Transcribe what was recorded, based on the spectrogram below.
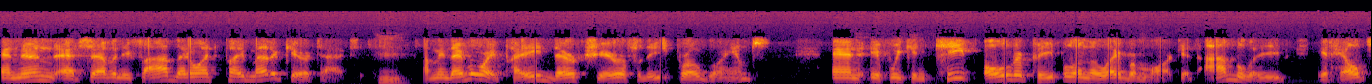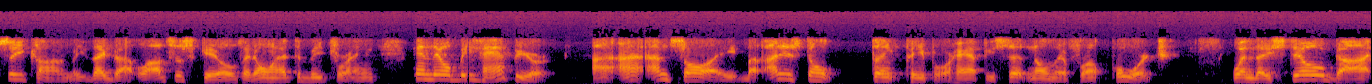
And then at 75, they don't have to pay Medicare taxes. Hmm. I mean, they've already paid their share for these programs. And if we can keep older people in the labor market, I believe it helps the economy. They've got lots of skills. They don't have to be trained, and they'll be happier. I, I, I'm sorry, but I just don't think people are happy sitting on their front porch when they still got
